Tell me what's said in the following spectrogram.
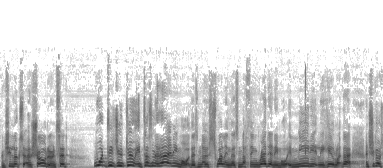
and she looks at her shoulder and said, what did you do? It doesn't hurt anymore. There's no swelling. There's nothing red anymore. Immediately healed like that. And she goes,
